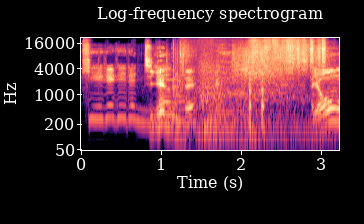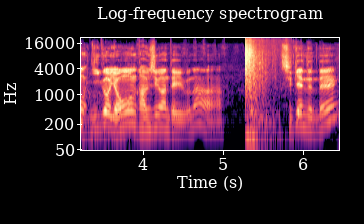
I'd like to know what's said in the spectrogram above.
길을 잃은 지겠는데? 아, 영웅 이거 영웅 감시관 되기구나. 지겠는데?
